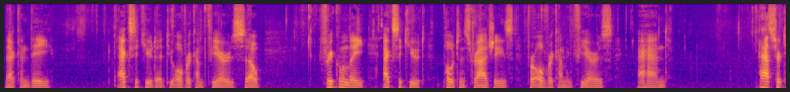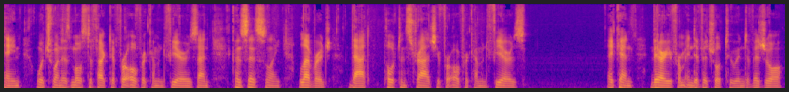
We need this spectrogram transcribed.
that can be executed to overcome fears. So, frequently execute potent strategies for overcoming fears and ascertain which one is most effective for overcoming fears and consistently leverage that potent strategy for overcoming fears. It can vary from individual to individual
